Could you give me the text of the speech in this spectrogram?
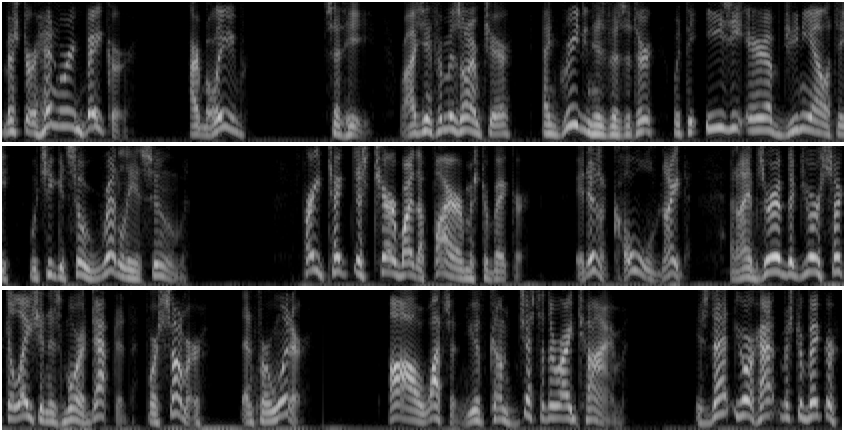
Mr. Henry Baker, I believe, said he, rising from his armchair and greeting his visitor with the easy air of geniality which he could so readily assume. Pray take this chair by the fire, Mr. Baker. It is a cold night, and I observe that your circulation is more adapted for summer than for winter. Ah, Watson, you have come just at the right time. Is that your hat, Mr. Baker?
